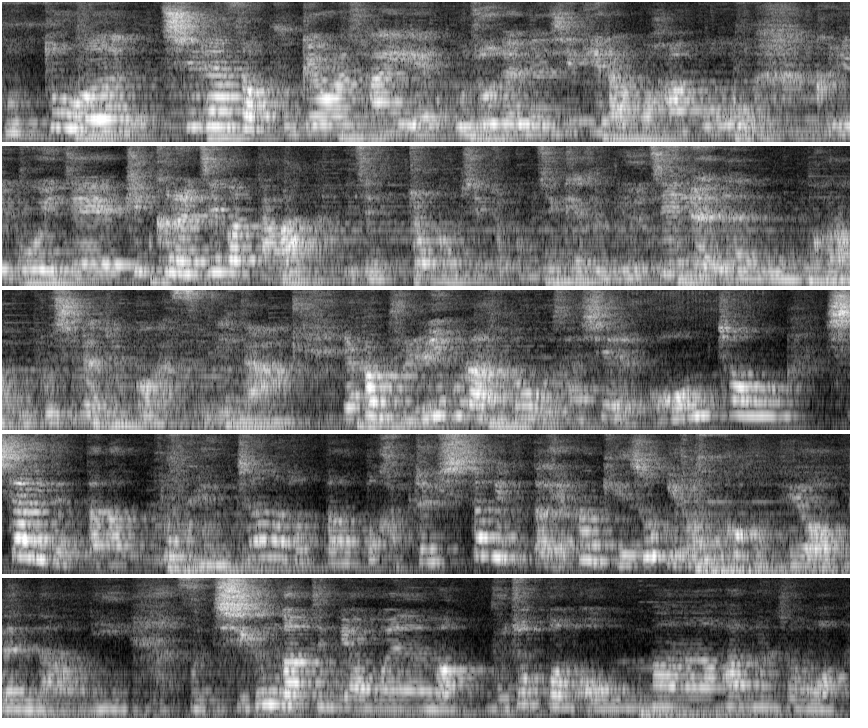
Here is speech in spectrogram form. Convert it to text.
보통은 7에서 9개월 사이에 고조되는 시기라고 하고 그리고 이제 피크를 찍었다가 이제 조금씩 조금씩 계속 유지되는 거라고 보시면 될 것 같습니다. 약간 분리불안도 사실 엄청 시작이 됐다가 또 괜찮아졌다가 또 갑자기 시작이 됐다가 약간 계속 이런 것 같아요. 업앤다운이. 뭐 지금 같은 경우에는 막 무조건 엄마 하면서 막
